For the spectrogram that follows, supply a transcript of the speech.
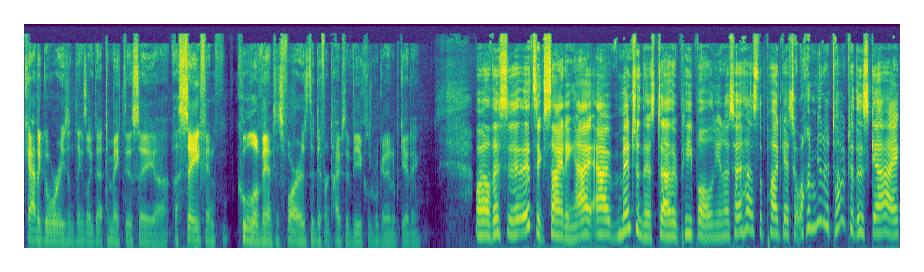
categories and things like that to make this a uh, a safe and cool event as far as the different types of vehicles we're going to end up getting. Well, this is it's exciting. I, I've mentioned this to other people. You know, so how's the podcast? Well, I'm going to talk to this guy,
